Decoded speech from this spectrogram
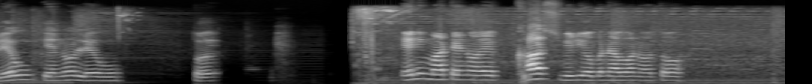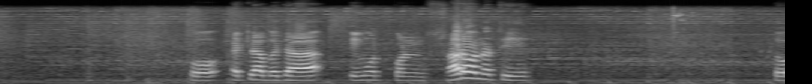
લેવું કે ન લેવું, તો એની માટેનો એક ખાસ વીડિયો બનાવવાનો હતો. તો એટલા બધા ઇમોટ પણ સારો નથી. તો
